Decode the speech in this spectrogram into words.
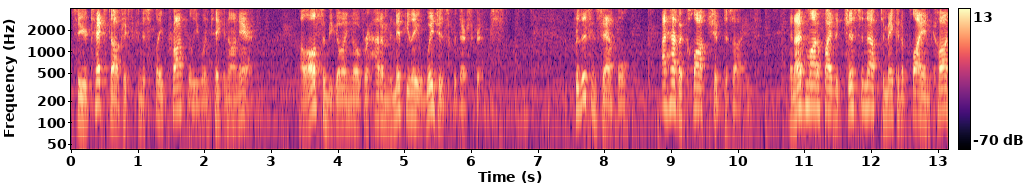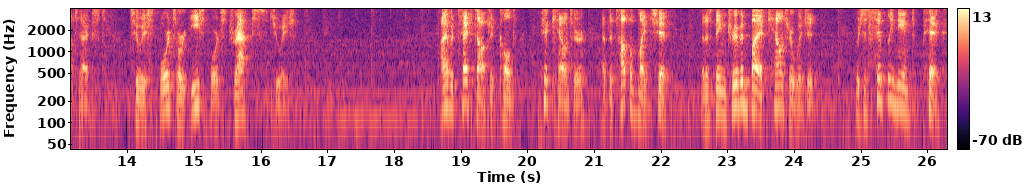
so your text objects can display properly when taken on air. I'll also be going over how to manipulate widgets with our scripts. For this example, I have a clock chip designed, and I've modified it just enough to make it apply in context to a sports or esports draft situation. I have a text object called pickCounter at the top of my chip that is being driven by a counter widget, which is simply named pick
